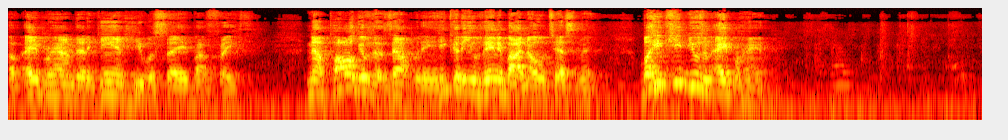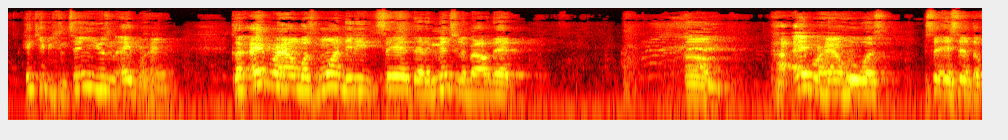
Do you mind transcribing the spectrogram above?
of Abraham that again he was saved by faith. Now Paul gives an example then. He could have used anybody in the Old Testament, but he keep using Abraham. He keep continue using Abraham. Because Abraham was one that he said that he mentioned about that um how Abraham who was it said, the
